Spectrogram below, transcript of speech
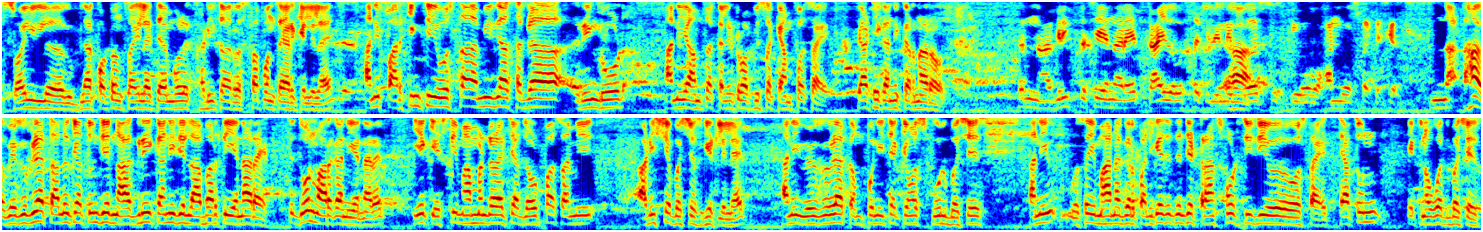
सॉईल ब्लॅक कॉटन सॉईल आहे त्यामुळे खडीचा रस्ता पण तयार केलेला आहे. आणि पार्किंगची व्यवस्था आम्ही ज्या सगळ्या रिंग रोड आणि आमचा कलेक्टर ऑफिसचा कॅम्पस आहे त्या ठिकाणी करणार आहोत. तर नागरिक कसे येणार आहेत? काय व्यवस्था केलेली हा. आहे बस किंवा वाहन व्यवस्था कशी ना हां वेगवेगळ्या तालुक्यातून जे नागरिक आणि जे लाभार्थी येणार आहेत ते दोन मार्गाने येणार आहेत. एक एस टी महामंडळाच्या जवळपास आम्ही अडीचशे बसेस घेतलेल्या आहेत आणि वेगवेगळ्या कंपनीच्या किंवा स्कूल बसेस आणि वसई महानगरपालिकेच्या त्यांच्या ट्रान्सपोर्टची जी व्यवस्था आहे त्यातून एक नव्वद बसेस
